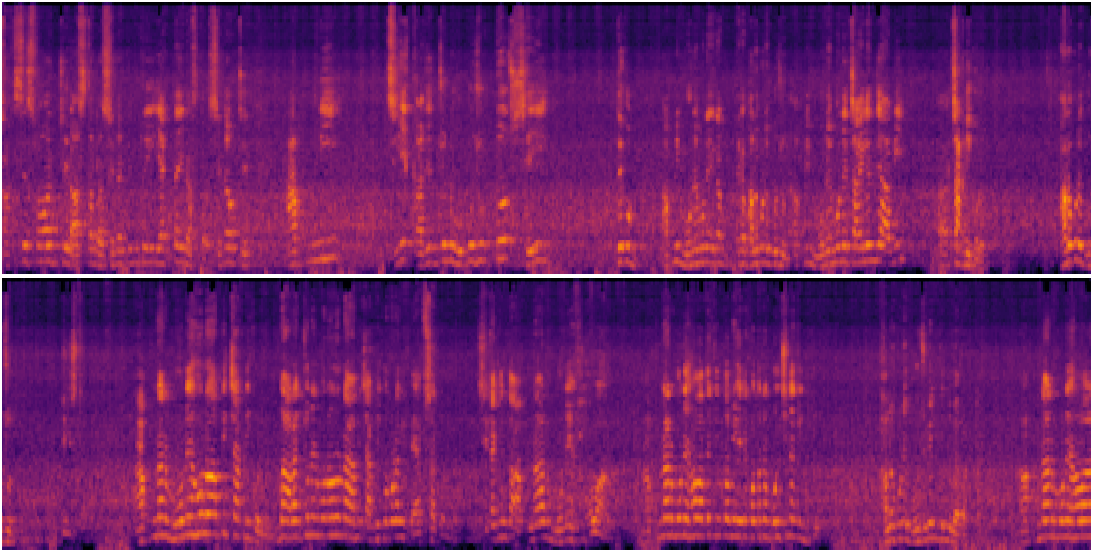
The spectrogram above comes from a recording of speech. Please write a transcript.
সাকসেস হওয়ার যে রাস্তাটা, সেটা কিন্তু এই একটাই রাস্তা। সেটা হচ্ছে আপনি যে কাজের জন্য উপযুক্ত, সেই দেখুন, আপনি মনে মনে এটা এটা ভালো করে বুঝুন। আপনি মনে মনে চাইলেন যে আমি চাকরি করব। ভালো করে বুঝুন জিনিসটা। আপনার মনে হলো আপনি চাকরি করবেন, বা আরেকজনের মনে হলো না, আমি চাকরি করব, আমি ব্যবসা করব। সেটা কিন্তু আপনার মনে হওয়া, আপনার মনে হওয়াতে কিন্তু আমি এটা কথাটা বলছি না কিন্তু। ভালো করে বুঝবেন কিন্তু ব্যাপারটা। আপনার মনে হওয়া,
